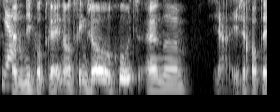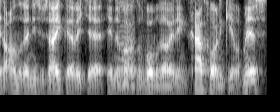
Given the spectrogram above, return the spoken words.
En niet kon trainen, want het ging zo goed. En uh, ja, je zegt al tegen anderen, niet zo zeiken, weet je... in een mm. marathon voorbereiding gaat gewoon een keer wat mis...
